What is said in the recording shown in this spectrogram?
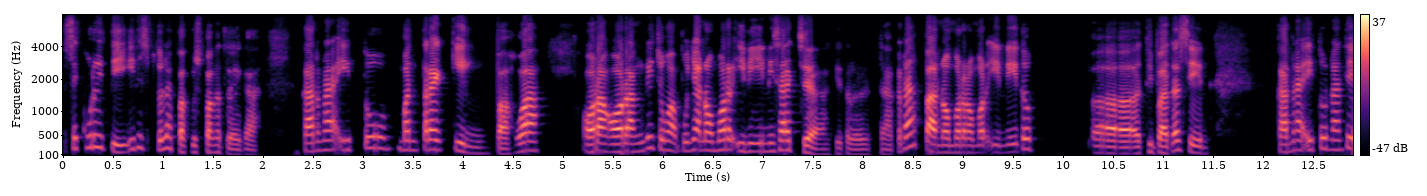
security ini sebetulnya bagus banget loh ya karena itu men-tracking bahwa orang-orang ini cuma punya nomor ini ini saja gitu loh. Nah, kenapa nomor-nomor ini itu uh, dibatasin? Karena itu nanti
